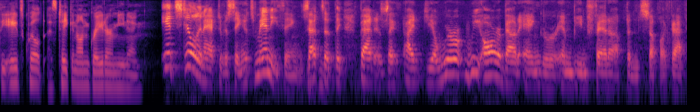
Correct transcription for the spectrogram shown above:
the AIDS quilt has taken on greater meaning. It's still an activist thing. It's many things. That's the thing. Bad is you know, we're we are about anger and being fed up and stuff like that.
